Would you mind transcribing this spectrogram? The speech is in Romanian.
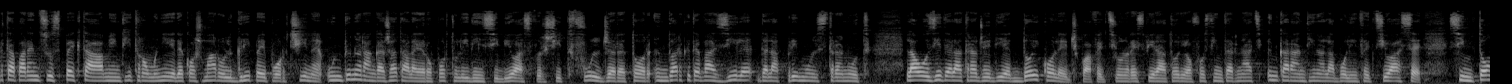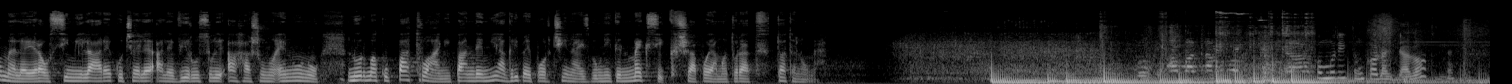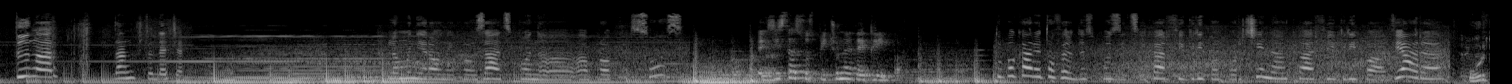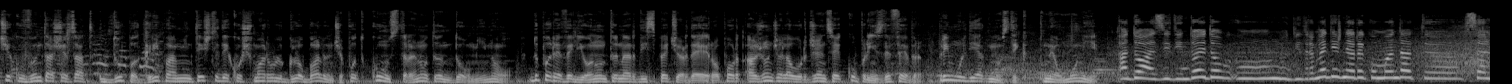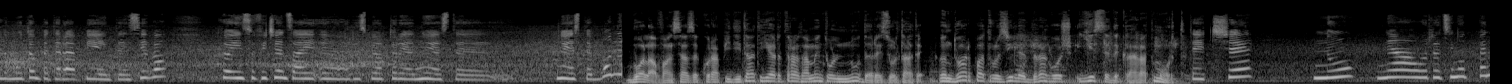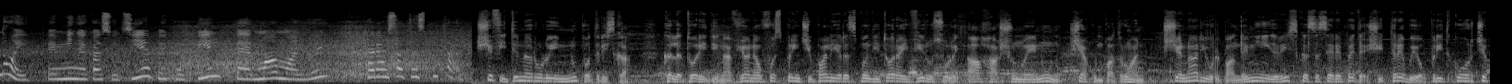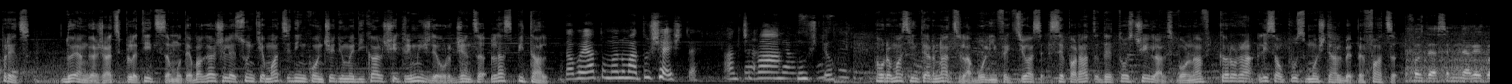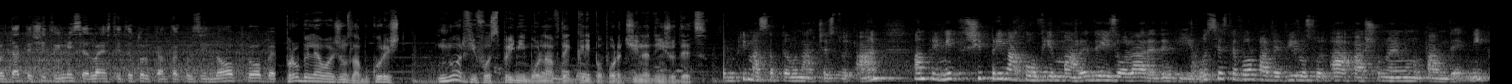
Foarte aparent suspect a amintit României de coșmarul gripei porcine. Un tânăr angajat al aeroportului din Sibiu a sfârșit fulgerător în doar câteva zile de la primul strănut. La o zi de la tragedie, doi colegi cu afecțiuni respiratorii au fost internați în carantină la boli infecțioase. Simptomele erau similare cu cele ale virusului AH1N1. În urmă cu patru ani, pandemia gripei porcine a izbucnit în Mexic și apoi a măturat toată lumea. A murit un coleg de-a lor tânăr, dar nu știu de ce. Plămânii erau necrozați până aproape sus. Există suspiciune de gripă. După care tot felul de dispoziții, că ar fi gripă porcină, că ar fi gripă aviară. Orice cuvânt așezat după gripă amintește de coșmarul global început cu un strănut în 2009. După revelion, un tânăr dispecer de aeroport ajunge la urgențe cuprins de febră. Primul diagnostic, pneumonie. A doua zi din doi, unul dintre medici ne-a recomandat uh, să-l mutăm pe terapie intensivă, că insuficiența uh, respiratorie nu este nu este bun. Boala avansează cu rapiditate, iar tratamentul nu dă rezultate. În doar patru zile, Dragoș este declarat mort. De ce nu ne-au reținut pe noi, pe mine ca soție, pe copil, pe mama lui, care au stat în spital. Șefii tânărului nu pot risca. Călătorii din avioane au fost principalii răspânditori ai virusului AH1N1 și acum patru ani. Scenariul pandemiei riscă să se repete și trebuie oprit cu orice preț. Doi angajați plătiți să mute bagajele sunt chemați din concediu medical și trimiși de urgență la spital. Dar băiatul meu nu mă tușește. Altceva, nu știu. Au rămas internați la boli infecțioase, separat de toți ceilalți bolnavi, cărora li s-au pus măști albe pe față. Au fost de asemenea recoltate și trimise la Institutul Cantacuzino probe. Probele au ajuns la București. Nu ar fi fost primii bolnavi de gripă porcină din județ. În prima săptămână a acestui an am primit și prima confirmare de izolare de virus. Este vorba de virusul AH1N1 pandemic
